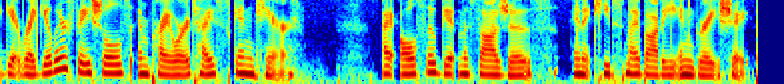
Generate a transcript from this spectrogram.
get regular facials and prioritize skincare. I also get massages, and it keeps my body in great shape.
